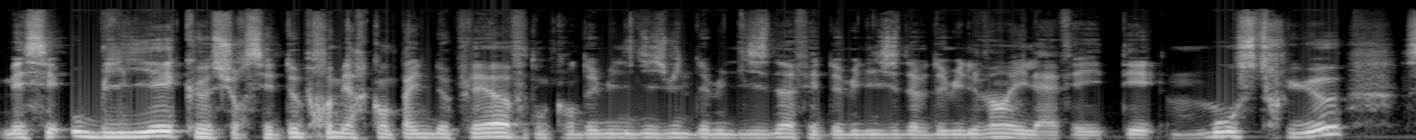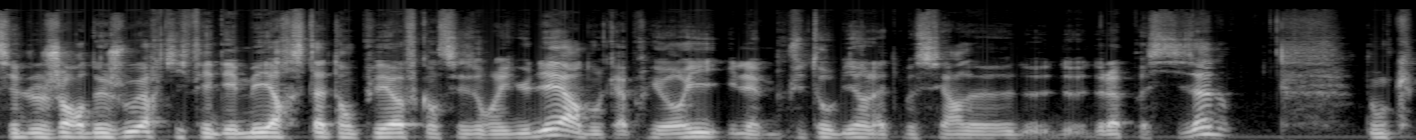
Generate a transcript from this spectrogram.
mais c'est oublier que sur ces deux premières campagnes de playoff, donc en 2018-2019 et 2019-2020, il avait été monstrueux. C'est le genre de joueur qui fait des meilleures stats en playoff qu'en saison régulière, donc a priori, il aime plutôt bien l'atmosphère de, de, de la post-season. Donc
